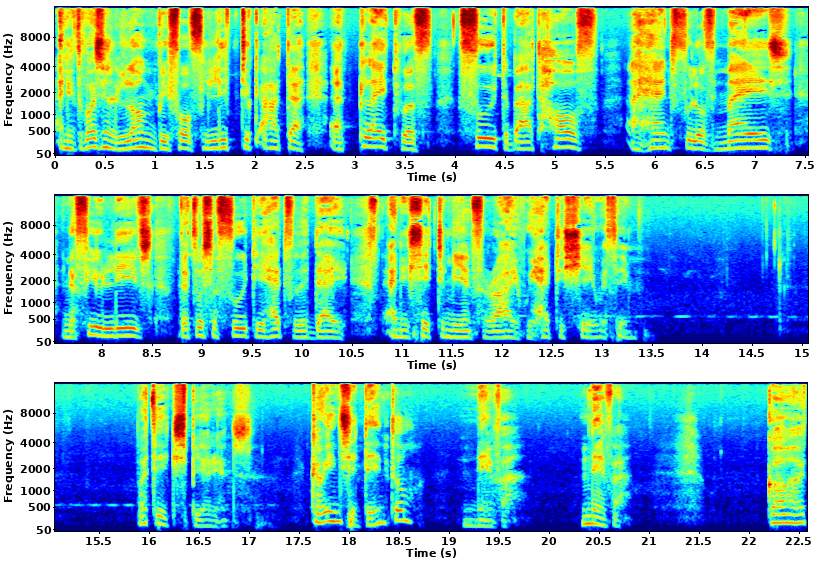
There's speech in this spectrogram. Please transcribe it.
And it wasn't long before Philippe took out a, a plate with food, about half a handful of maize and a few leaves. That was the food he had for the day. And he said to me and Farai, we had to share with him. What the experience. Coincidental? Never. Never. God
